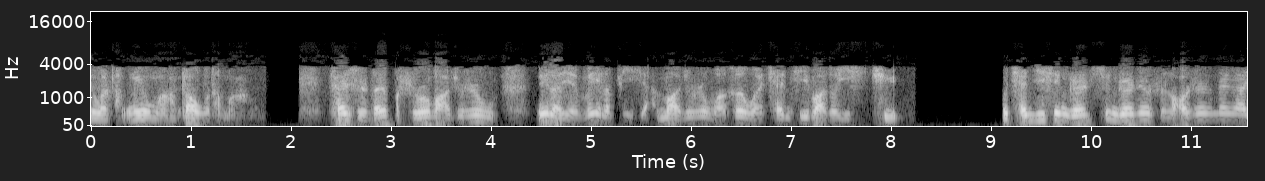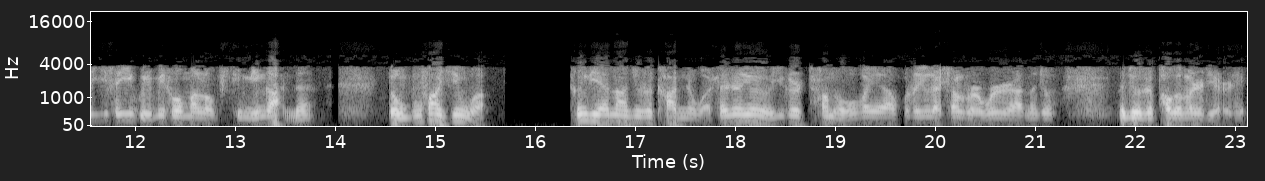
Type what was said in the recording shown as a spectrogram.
我朋友嘛，照顾他嘛。开始的时候吧，就是为了也为了避嫌嘛，就是我和我前妻吧都一起去。我前妻性格性格就是老是那个疑神疑鬼，没说嘛，老挺敏感的，总不放心我。成天呢就是看着我，身上要有一根长头发呀，或者有点香水味儿啊，那就那就是刨根问底儿的，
